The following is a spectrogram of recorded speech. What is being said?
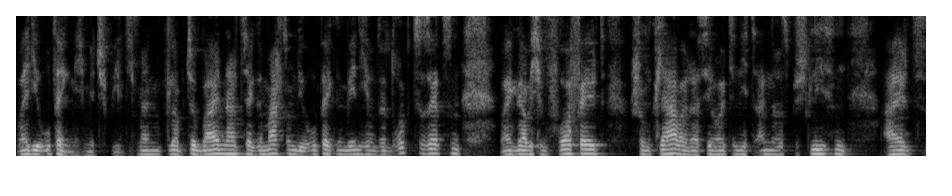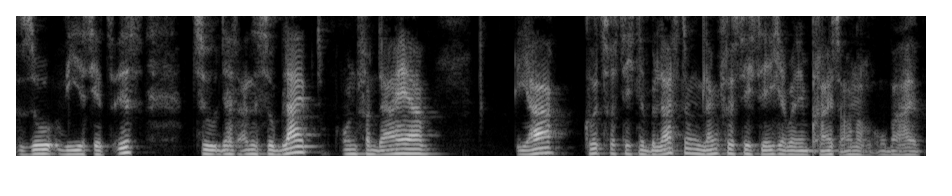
weil die OPEC nicht mitspielt. Ich meine, ich glaube, Joe Biden hat es ja gemacht, um die OPEC ein wenig unter Druck zu setzen, weil, glaube ich, im Vorfeld schon klar war, dass sie heute nichts anderes beschließen, als so, wie es jetzt ist, zu, dass alles so bleibt. Und von daher, ja, kurzfristig eine Belastung. Langfristig sehe ich aber den Preis auch noch oberhalb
